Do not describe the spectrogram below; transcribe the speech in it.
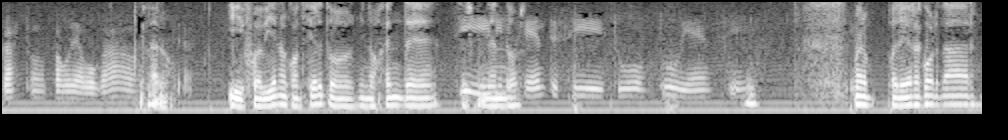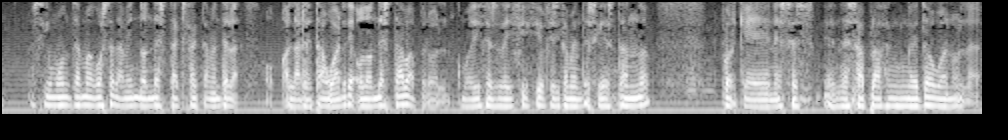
gasto, pago de abogados. Claro. etcétera. ¿Y fue bien el concierto? ¿Vino gente? Sí, vino gente, sí, estuvo, estuvo bien, sí. Bueno, podríais recordar, así como un tema cosa, también dónde está exactamente la, o la retaguardia, o dónde estaba, pero el- como dices, el edificio físicamente sigue estando, porque en, ese, es- en esa plaza en concreto, bueno, la-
